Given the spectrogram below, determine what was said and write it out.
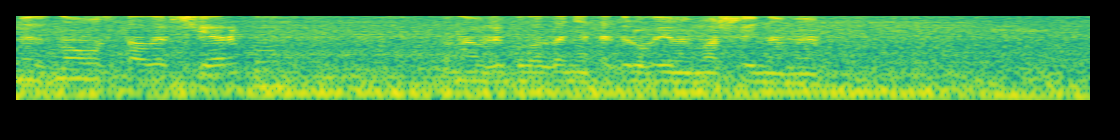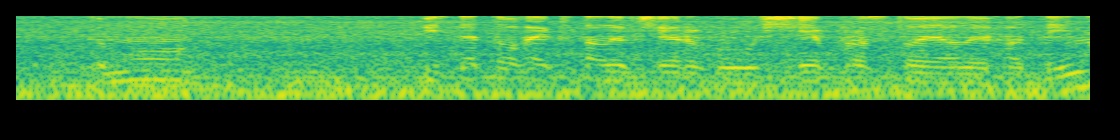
Ми знову стали в чергу. Вона вже була зайнята другими машинами. Тому після того, як стали в чергу, ще простояли годину.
